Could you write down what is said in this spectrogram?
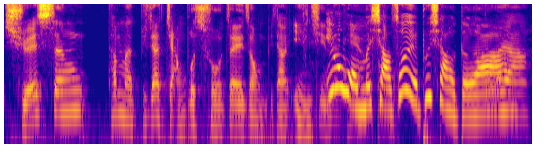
学生他们比较讲不出这一种比较隐性的，因为我们小时候也不晓得啊，对啊，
